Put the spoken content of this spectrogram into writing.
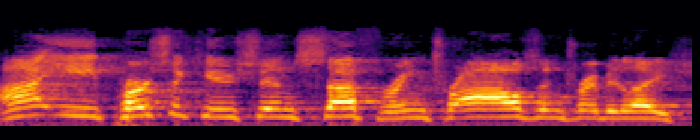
i.e., persecution, suffering, trials, and tribulations.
